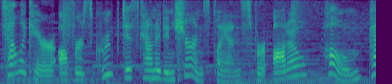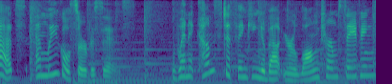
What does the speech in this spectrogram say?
Telecare offers group discounted insurance plans for auto, home, pets, and legal services. When it comes to thinking about your long term savings,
